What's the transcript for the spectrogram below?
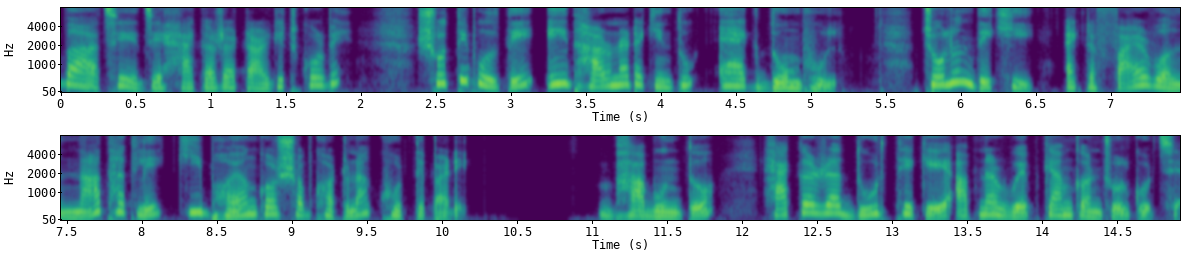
বা আছে যে হ্যাকাররা টার্গেট করবে? সত্যি বলতে, এই ধারণাটা কিন্তু একদম ভুল। চলুন দেখি একটা ফায়ারওয়াল না থাকলে কি ভয়ঙ্কর সব ঘটনা ঘটতে পারে। ভাবুন তো, হ্যাকাররা দূর থেকে আপনার ওয়েবক্যাম কন্ট্রোল করছে।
